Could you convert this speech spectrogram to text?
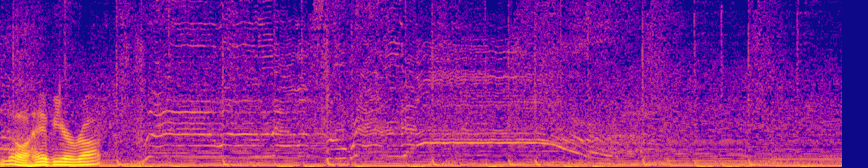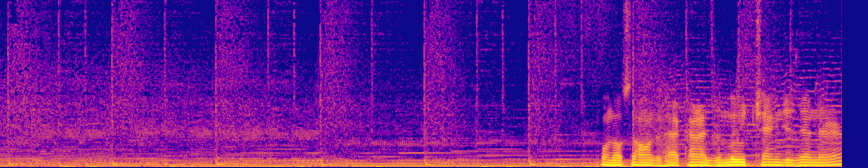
A little heavier rock. One of those songs that had kind of the mood changes in there.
